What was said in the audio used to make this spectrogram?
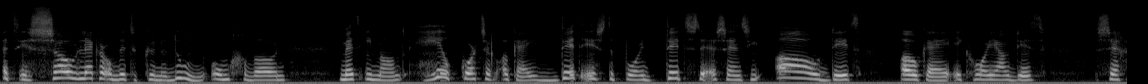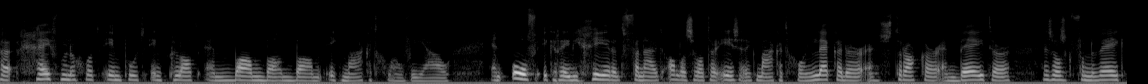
het is zo lekker om dit te kunnen doen. Om gewoon met iemand heel kort te zeggen: Oké, dit is de point, dit is de essentie. Oh, dit Oké, ik hoor jou dit zeggen. Geef me nog wat input in klad en bam, bam, bam. Ik maak het gewoon voor jou. En of ik redigeer het vanuit alles wat er is en ik maak het gewoon lekkerder en strakker en beter. En zoals ik van de week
